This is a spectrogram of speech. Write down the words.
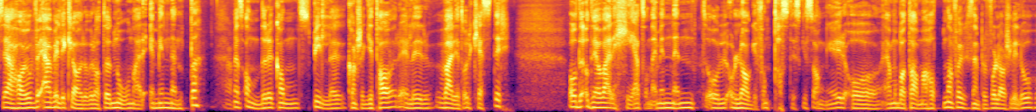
Så jeg, har jo, jeg er veldig klar over at noen er eminente, mens andre kan spille kanskje gitar eller være i et orkester. Og det, og det å være helt sånn eminent og, og lage fantastiske sanger og Jeg må bare ta av meg hatten da, for eksempel for Lars Lillo.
